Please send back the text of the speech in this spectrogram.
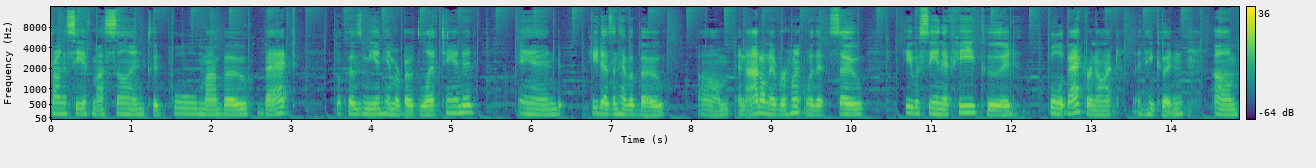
Trying to see if my son could pull my bow back because me and him are both left-handed and he doesn't have a bow um, and I don't ever hunt with it. So he was seeing if he could pull it back or not and he couldn't. Um,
